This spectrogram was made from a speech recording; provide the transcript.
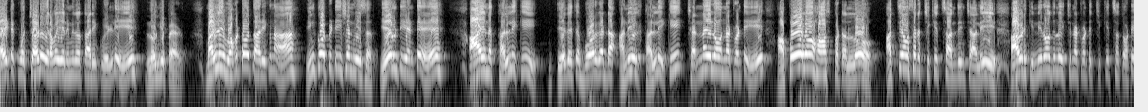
బయటకు వచ్చాడు. ఇరవై ఎనిమిదో తారీఖు వెళ్ళి లొంగిపోయాడు. మళ్ళీ ఒకటో తారీఖున ఇంకో పిటిషన్ వేశారు. ఏమిటి అంటే ఆయన తల్లికి ఏదైతే బోరగడ్డ అనిల్ తల్లికి చెన్నైలో ఉన్నటువంటి అపోలో హాస్పిటల్లో అత్యవసర చికిత్స అందించాలి. ఆవిడకి ఇన్ని రోజులు ఇచ్చినటువంటి చికిత్సతోటి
